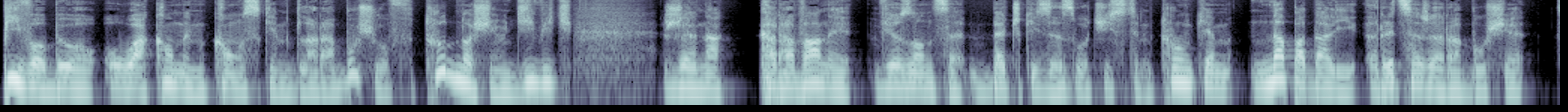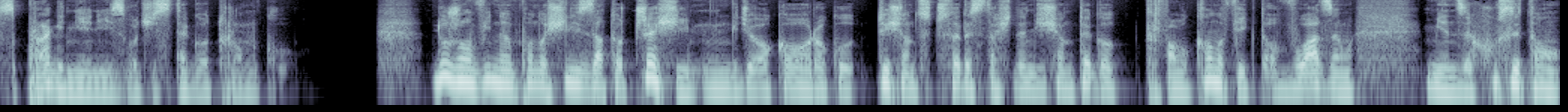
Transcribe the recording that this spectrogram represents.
piwo było łakomym kąskiem dla rabusiów, trudno się dziwić, że na karawany wiozące beczki ze złocistym trunkiem napadali rycerze rabusie spragnieni złocistego trunku. Dużą winę ponosili za to Czesi, gdzie około roku 1470 trwał konflikt o władzę między husytą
